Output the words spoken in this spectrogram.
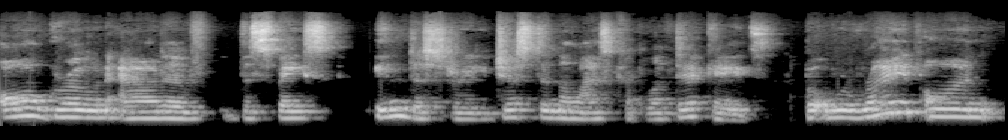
all grown out of the space industry just in the last couple of decades. But we're right on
